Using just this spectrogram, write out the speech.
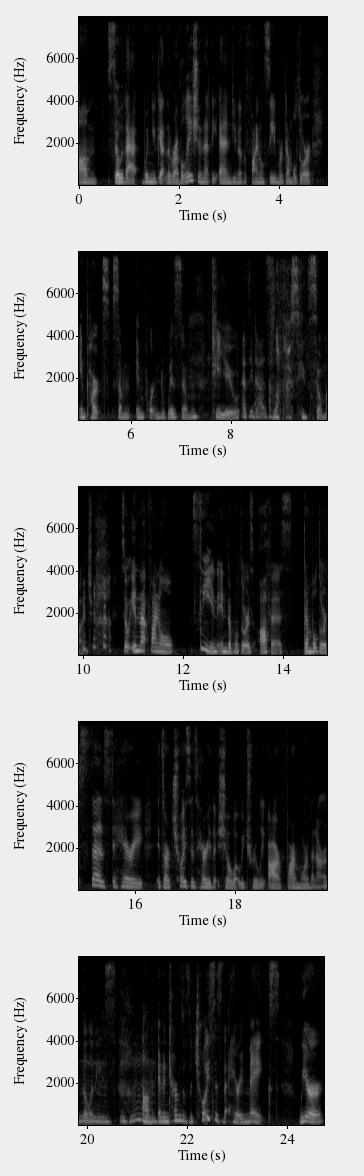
um, so that when you get the revelation at the end, you know, the final scene where Dumbledore imparts some important wisdom to you. As he does. I love those scenes so much. so in that final scene in Dumbledore's office, Dumbledore says to Harry, "It's our choices, Harry, that show what we truly are, far more than our abilities." Um, and in terms of the choices that Harry makes, we are,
